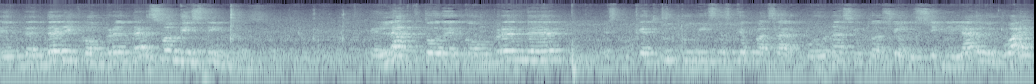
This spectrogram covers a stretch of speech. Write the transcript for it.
Entender y comprender son distintos. El acto de comprender es que tú tuviste que pasar por una situación similar o igual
